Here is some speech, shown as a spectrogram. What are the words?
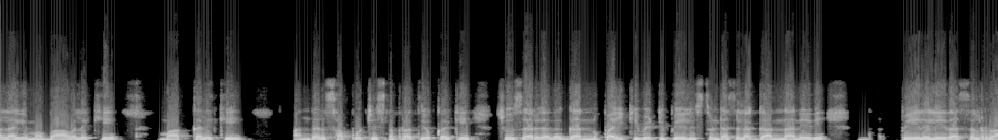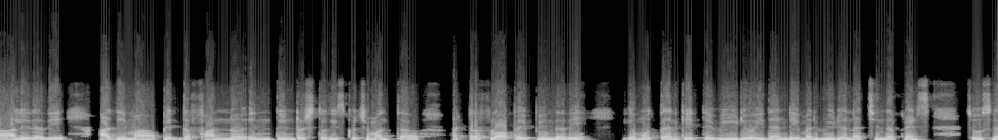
అలాగే మా బావలకి మా అక్కలకి. అందరు సపోర్ట్ చేసిన ప్రతి ఒక్కరికి. చూసారు కదా గన్ను పైకి పెట్టి పేలిస్తుంటే అసలు ఆ గన్ అనేది పేలలేదు అసలు రాలేదు అది. అదే మా పెద్ద ఫన్ ఎంత ఇంట్రెస్ట్తో తీసుకొచ్చాం అంత అట్టర్ ఫ్లాప్ అయిపోయింది అది. ఇక మొత్తానికి అయితే వీడియో ఇదండి. మరి వీడియో నచ్చిందా ఫ్రెండ్స్ చూసిన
